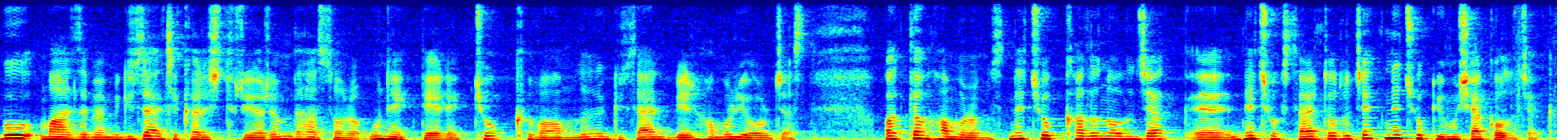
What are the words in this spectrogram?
Bu malzememi güzelce karıştırıyorum. Daha sonra un ekleyerek çok kıvamlı güzel bir hamur yoğuracağız. Baklava hamurumuz ne çok kalın olacak, e, ne çok sert olacak, ne çok yumuşak olacak.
